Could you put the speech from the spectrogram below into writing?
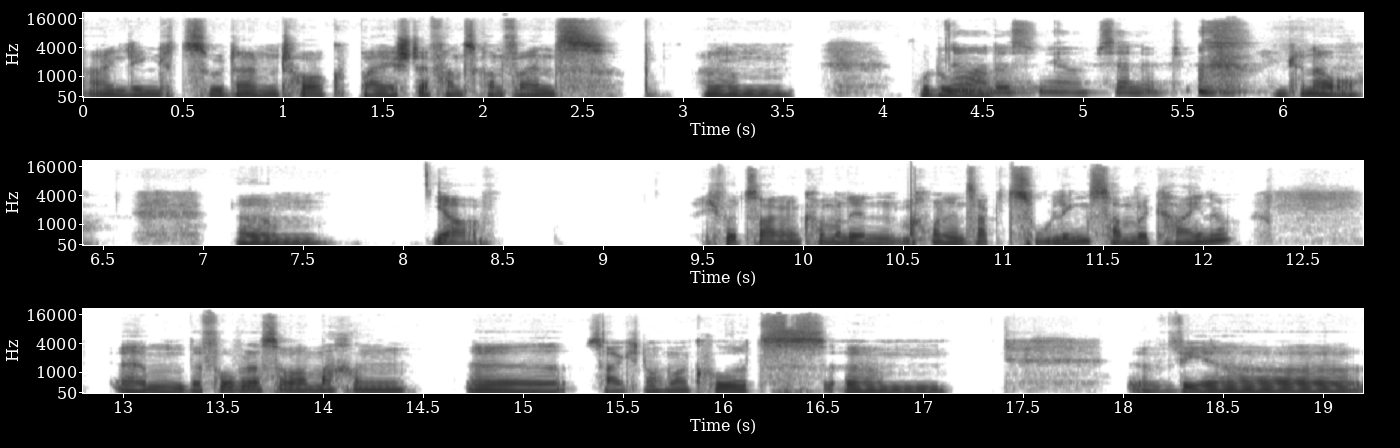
einen Link zu deinem Talk bei Stefans Konferenz, ähm, wo du. Ja, das ja, sehr nett. Genau. Ähm, ja, ich würde sagen, dann kann man den, machen wir den Sack zu. Links haben wir keine. Ähm, bevor wir das aber machen, äh, sage ich noch mal kurz, ähm, wer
